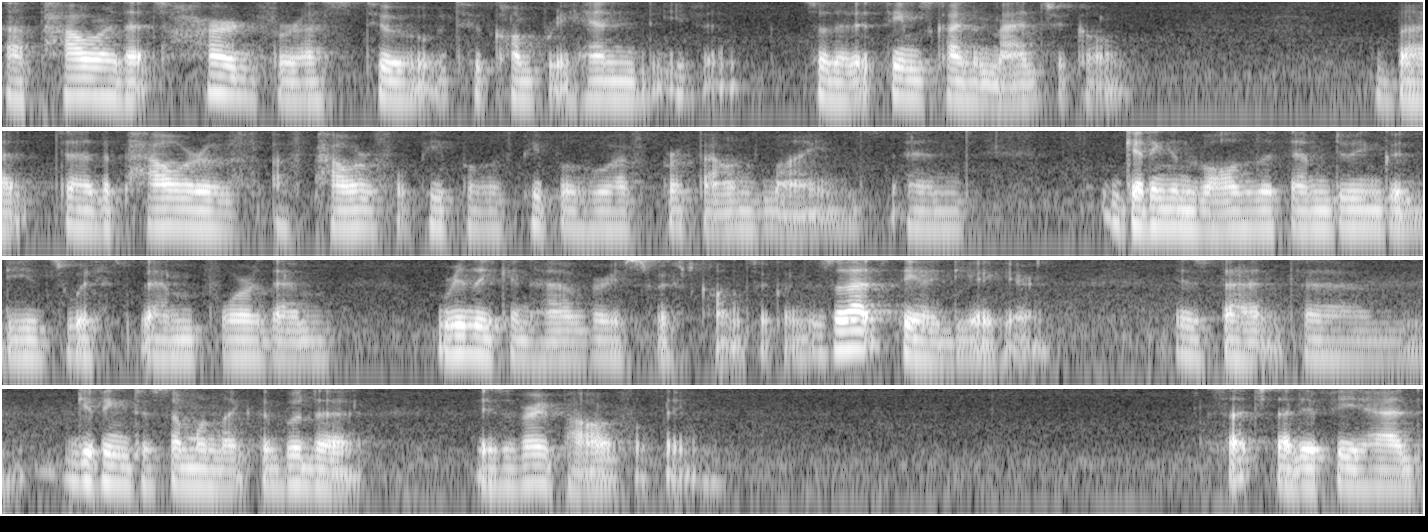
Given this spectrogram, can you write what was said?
a power that's hard for us to, to comprehend even, so that it seems kind of magical. But uh, the power of, of powerful people, of people who have profound minds, and getting involved with them, doing good deeds with them, for them, really can have very swift consequences. So that's the idea here, is that um, giving to someone like the Buddha is a very powerful thing. Such that if he had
